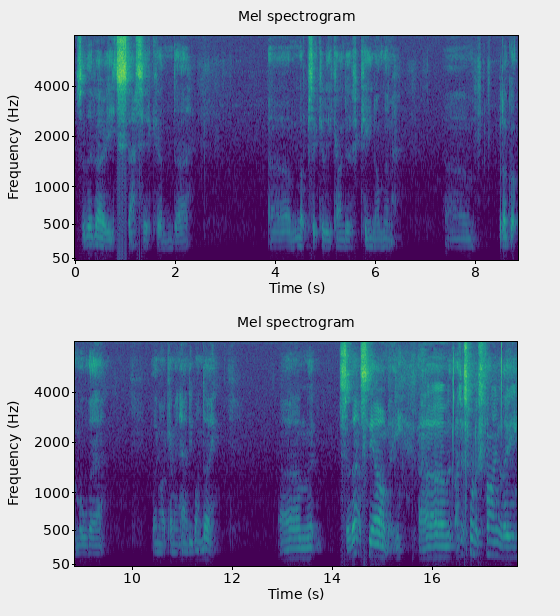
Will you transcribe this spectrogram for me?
So they're very static and uh, um, not particularly kind of keen on them. Um, but I've got them all there. They might come in handy one day. Um, so that's the army. Um, I just want to finally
